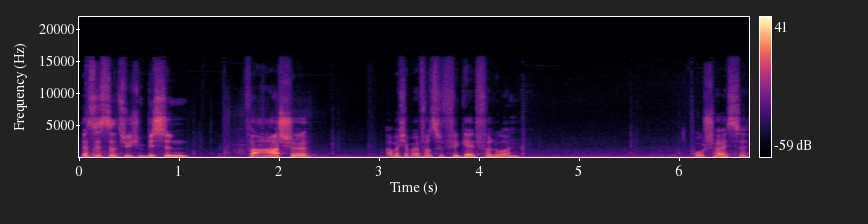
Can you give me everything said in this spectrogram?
Das ist natürlich ein bisschen verarsche. Aber ich habe einfach zu viel Geld verloren. Oh, scheiße.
